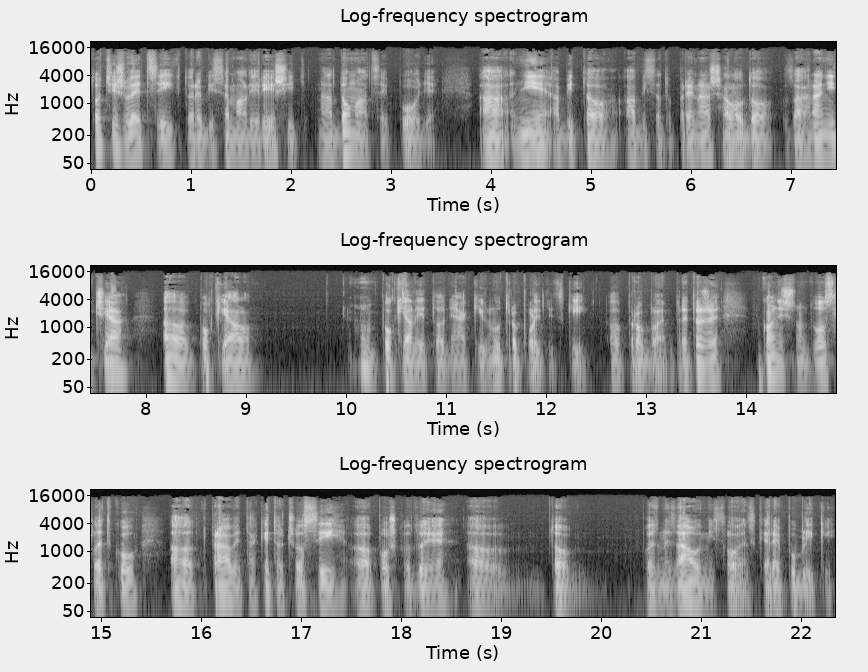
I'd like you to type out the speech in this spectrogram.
totiž veci, ktoré by sa mali riešiť na domácej pôde a nie, aby, to, aby sa to prenášalo do zahraničia, e, pokiaľ, pokiaľ je to nejaký vnútropolitický e, problém. Pretože v konečnom dôsledku e, práve takéto čosi poškodzuje to, povedzme, záujmy Slovenskej republiky.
